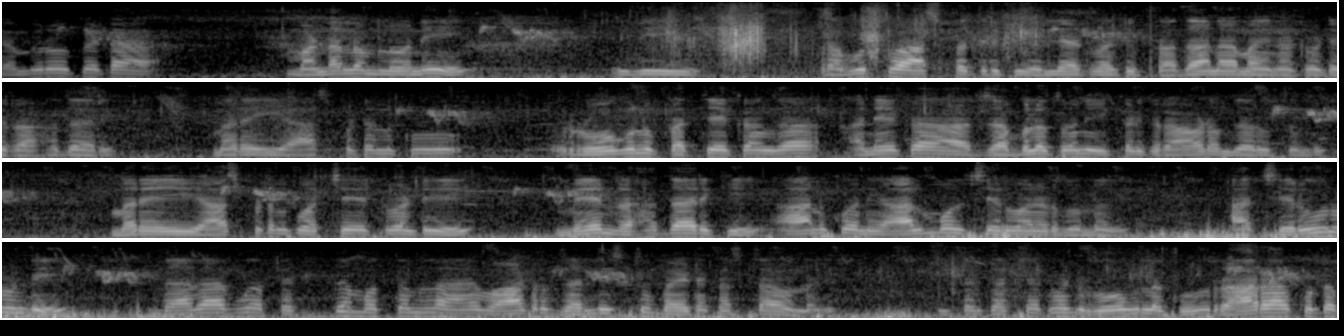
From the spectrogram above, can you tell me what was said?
గంభీరపేట మండలంలోని ఇది ప్రభుత్వ ఆసుపత్రికి వెళ్ళేటువంటి ప్రధానమైనటువంటి రహదారి. మరి ఈ హాస్పిటల్కు రోగులు ప్రత్యేకంగా అనేక జబ్బులతోని ఇక్కడికి రావడం జరుగుతుంది. మరి ఈ హాస్పిటల్కి వచ్చేటువంటి మెయిన్ రహదారికి ఆనుకొని ఆల్మోల్ చెరువు అనేది ఉన్నది. ఆ చెరువు నుండి దాదాపుగా పెద్ద మొత్తంలో వాటర్ జల్లిస్తూ బయటకు వస్తూ ఉన్నది. ఇక్కడికి వచ్చేటువంటి రోగులకు రారాకుండా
